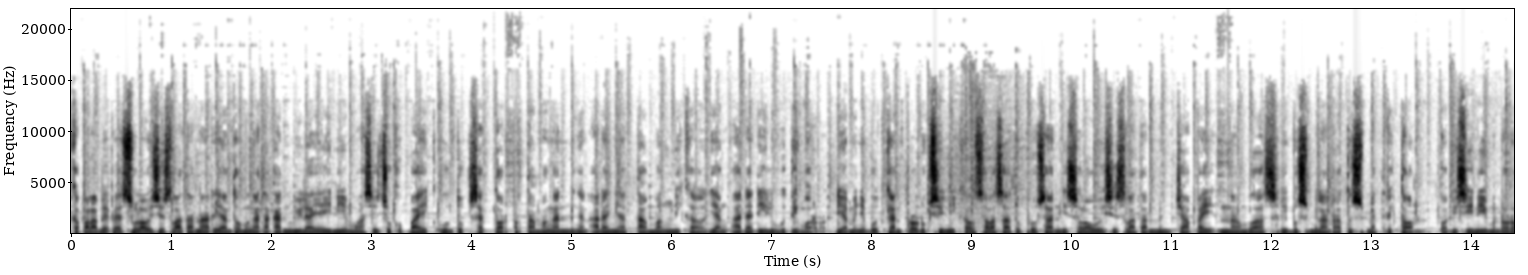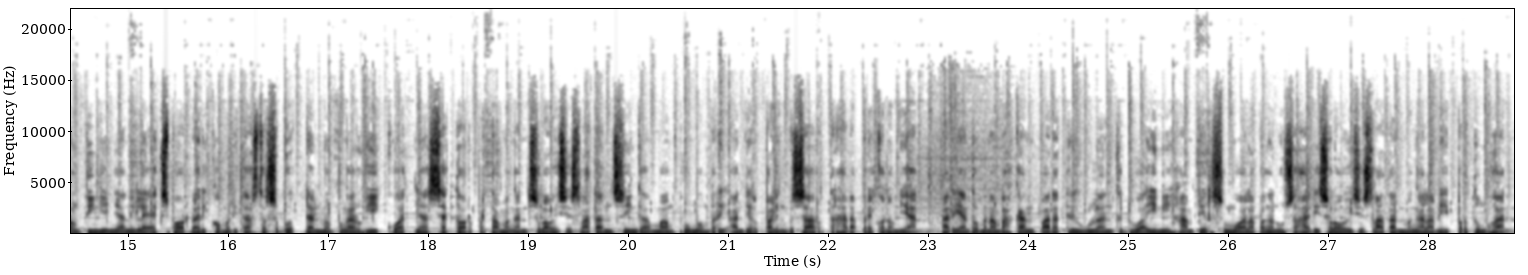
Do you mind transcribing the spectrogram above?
Kepala BPS Sulawesi Selatan Arianto mengatakan wilayah ini masih cukup baik untuk sektor pertambangan dengan adanya tambang nikel yang ada di Luwu Timur. Dia menyebutkan produksi nikel salah satu perusahaan di Sulawesi Selatan mencapai 16.900 metrik ton. Kondisi ini mendorong tingginya nilai ekspor dari komoditas komoditas tersebut dan mempengaruhi kuatnya sektor pertambangan Sulawesi Selatan sehingga mampu memberi andil paling besar terhadap perekonomian. Arianto menambahkan pada triwulan kedua ini hampir semua lapangan usaha di Sulawesi Selatan mengalami pertumbuhan,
